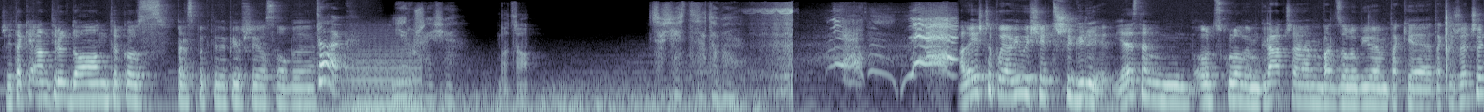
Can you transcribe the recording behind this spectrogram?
Czyli takie Until Dawn, tylko z perspektywy pierwszej osoby. Tak, Nie ruszaj się. Po co? Ale jeszcze pojawiły się trzy gry. Ja jestem oldschoolowym graczem, bardzo lubiłem takie, takie rzeczy.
